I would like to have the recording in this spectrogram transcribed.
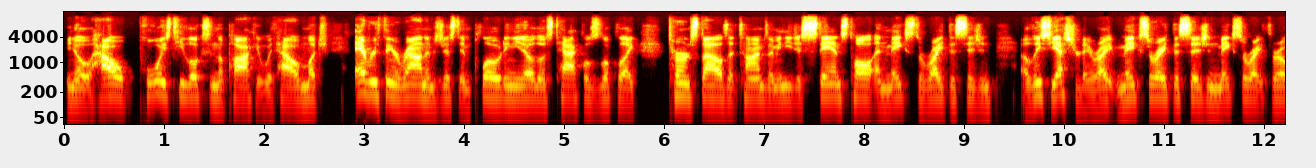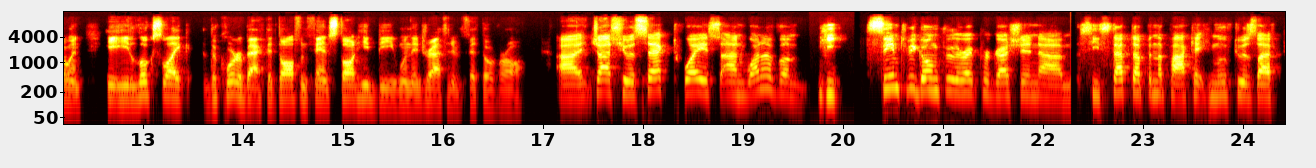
you know, how poised he looks in the pocket with how much everything around him is just imploding. You know, those tackles look like turnstiles at times. I mean, he just stands tall and makes the right decision. At least yesterday, right? Makes the right decision, makes the right throw, and he, he looks like the quarterback that Dolphin fans thought he'd be when they drafted him fifth overall. Uh, Josh, he was sacked twice. On one of them, he seemed to be going through the right progression. Um, he stepped up in the pocket, he moved to his left,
